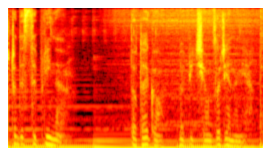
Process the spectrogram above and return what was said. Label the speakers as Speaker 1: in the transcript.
Speaker 1: jeszcze dyscypliny do tego, by pić ją codziennie.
